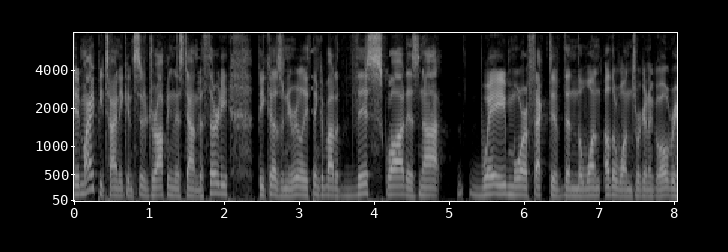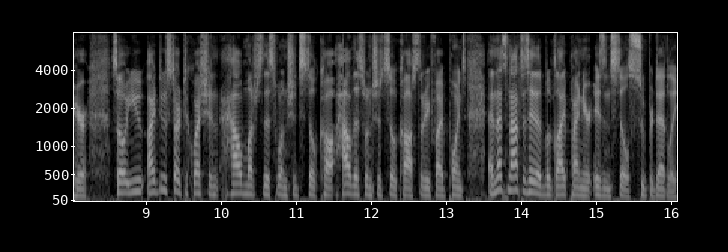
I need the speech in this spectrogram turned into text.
it might be time to consider dropping this down to 30 because when you really think about it, this squad is not way more effective than the one other ones we're going to go over here. So you I do start to question how much this one should still cost how this one should still cost 35 points. And that's not to say that the Begleiter Pioneer isn't still super deadly.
